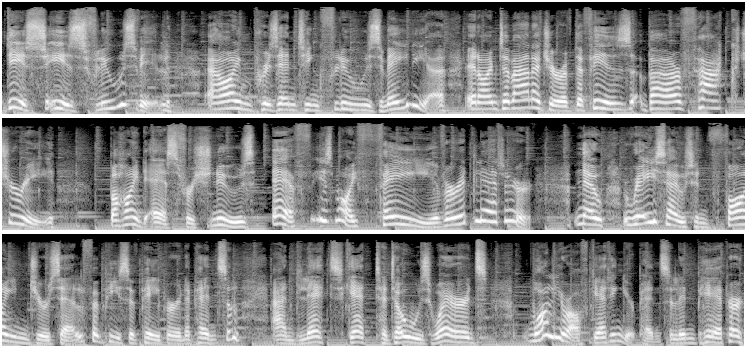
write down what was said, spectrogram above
this is Floozeville. I'm presenting Flooze Mania, and I'm the manager of the Fizz Bar Factory. Behind S for snooze, F is my favourite letter. Now, race out and find yourself a piece of paper and a pencil, and let's get to those words. While you're off getting your pencil and paper,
